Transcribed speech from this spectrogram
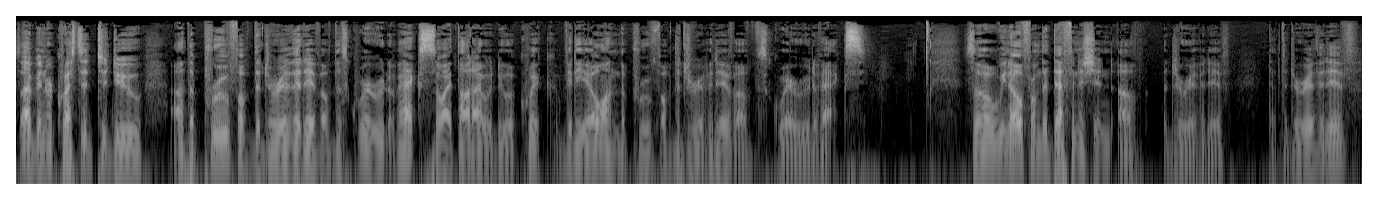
So I've been requested to do uh, the proof of the derivative of the square root of x, so I thought I would do a quick video on the proof of the derivative of square root of x. So we know from the definition of a derivative that the derivative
